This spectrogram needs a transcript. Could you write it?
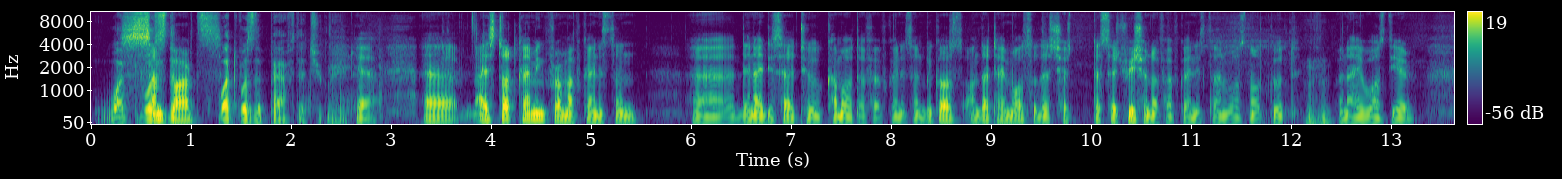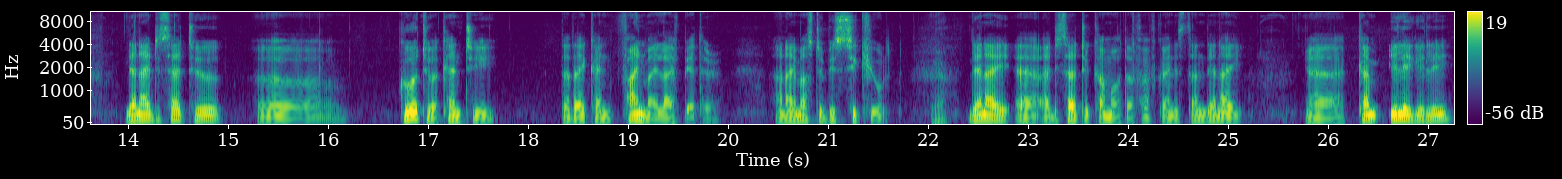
What Some was the, parts- What was the path that you made? Yeah, uh, I start coming from Afghanistan. Uh, then I decided to come out of Afghanistan because on that time also the the situation of Afghanistan was not good when I was there. Then I decided to uh, go to a country that I can find my life better, and I must be secured. Yeah. Then I uh, I decided to come out of Afghanistan. Then I uh, come illegally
